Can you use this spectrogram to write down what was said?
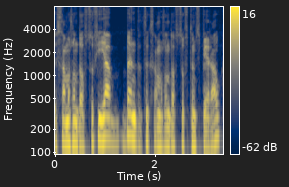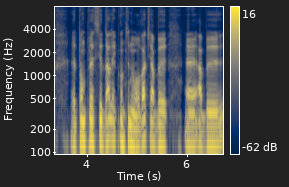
e, samorządowców i ja będę tych samorządowców w tym wspierał, e, tą presję dalej kontynuować, aby, e, aby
